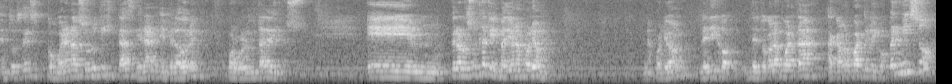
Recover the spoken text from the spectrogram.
Entonces, como eran absolutistas, eran emperadores por voluntad de Dios. Eh, pero resulta que invadió Napoleón. Napoleón le dijo, le tocó la puerta a Carlos IV y le dijo, permiso,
